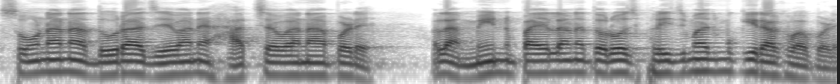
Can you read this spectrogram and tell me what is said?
સોનાના દોરા જેવાને હાચવવા ના પડે. ઓલા મેન પાયલાને તો રોજ ફ્રીજમાં જ મૂકી રાખવા પડે.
